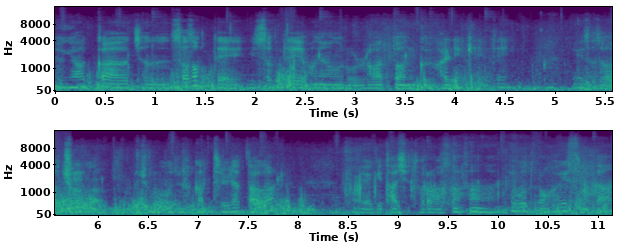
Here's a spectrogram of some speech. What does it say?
여기 아까 저는 서석대, 일석대 방향으로 올라갔던 그 갈림길인데 여기서 저 중공, 중공 좀 잠깐 들렸다가 어, 여기 다시 돌아와서 하나 해보도록 하겠습니다.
